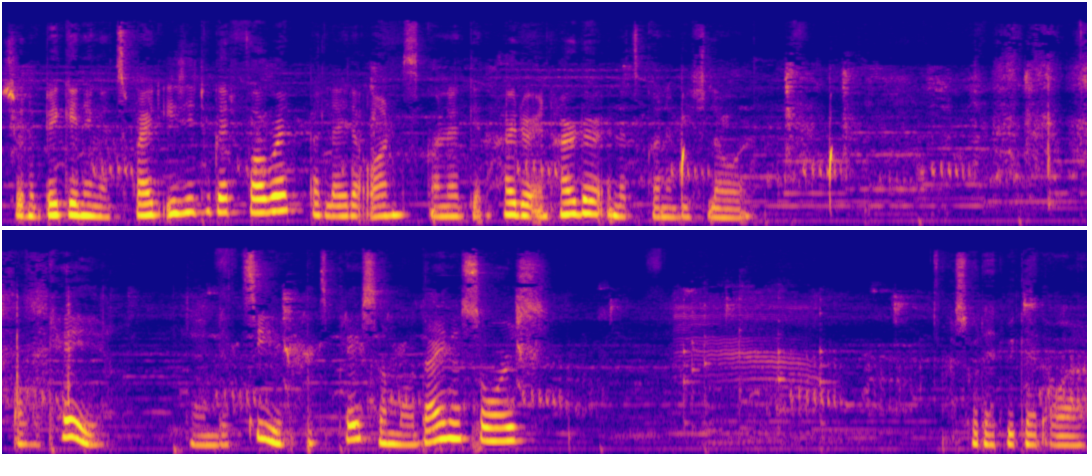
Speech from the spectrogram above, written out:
So in the beginning it's quite easy to get forward but later on it's gonna get harder and harder and it's gonna be slower okay then let's see. Let's play some more dinosaurs so that we get our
